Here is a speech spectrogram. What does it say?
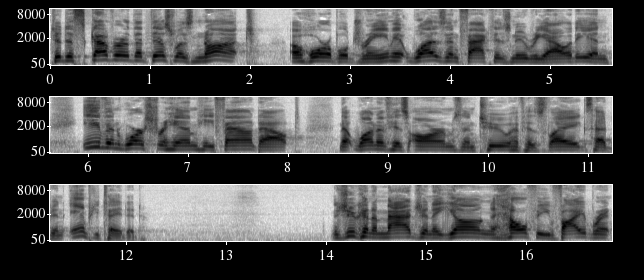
to discover that this was not a horrible dream. It was, in fact, his new reality. And even worse for him, he found out that one of his arms and two of his legs had been amputated. As you can imagine, a young, healthy, vibrant,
